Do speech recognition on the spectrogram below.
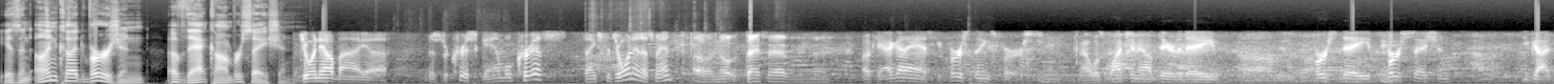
is an uncut version of that conversation. Joined now by uh, Mr. Chris Gamble. Chris, thanks for joining us, man. Oh no, thanks for having me, man. Okay, I got to ask you. First things 1st I was watching out there today. Um, first day, first session. You got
